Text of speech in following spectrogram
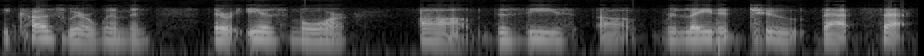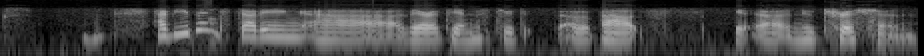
Because we're women, there is more uh, disease uh, related to that sex. Have you been studying uh, there at the Institute about uh, nutrition?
